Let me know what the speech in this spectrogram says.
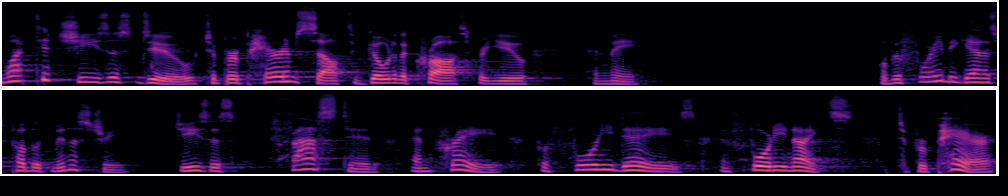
what did Jesus do to prepare himself to go to the cross for you and me? Well, before he began his public ministry, Jesus fasted and prayed for 40 days and 40 nights to prepare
